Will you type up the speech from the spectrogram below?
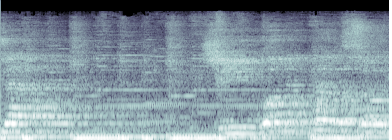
그림자 시원한 파도 소리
